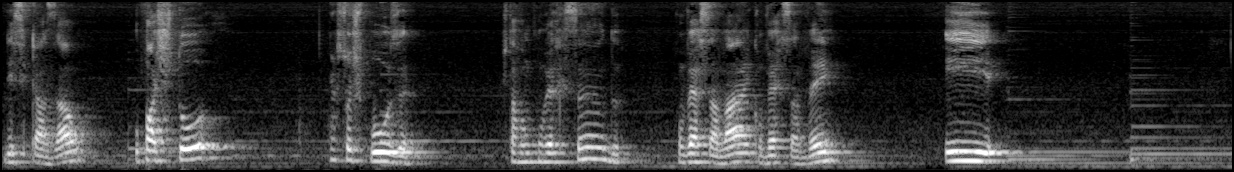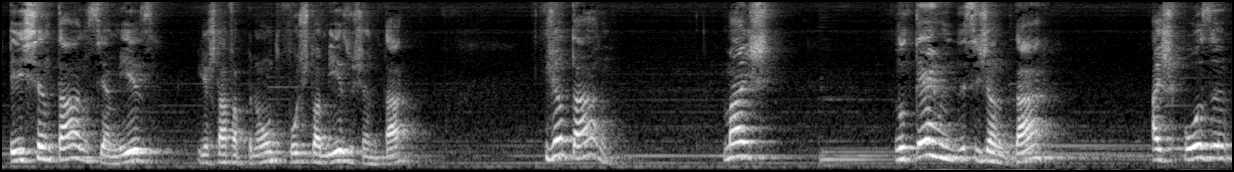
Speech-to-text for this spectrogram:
desse casal, o pastor e a sua esposa estavam conversando, conversa vai, conversa vem, e eles sentaram-se à mesa, já estava pronto, posto à mesa o jantar. Jantaram. Mas no término desse jantar, a esposa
